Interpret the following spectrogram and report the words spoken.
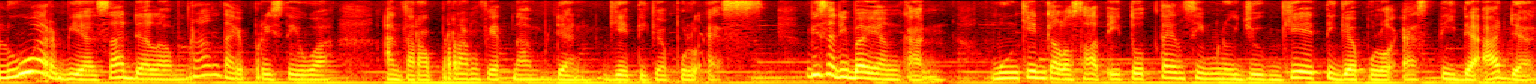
luar biasa dalam rantai peristiwa antara Perang Vietnam dan G30S. Bisa dibayangkan, mungkin kalau saat itu tensi menuju G30S tidak ada,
